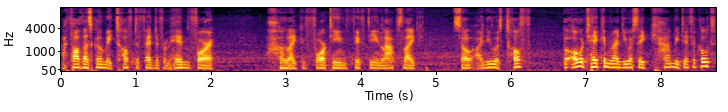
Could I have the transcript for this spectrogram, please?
I thought that's going to be tough defending from him for like 14, 15 laps. Like so, I knew it was tough. But overtaking around USA can be difficult.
